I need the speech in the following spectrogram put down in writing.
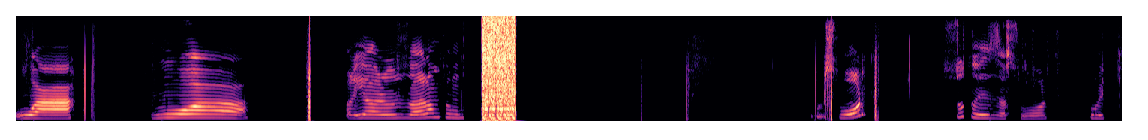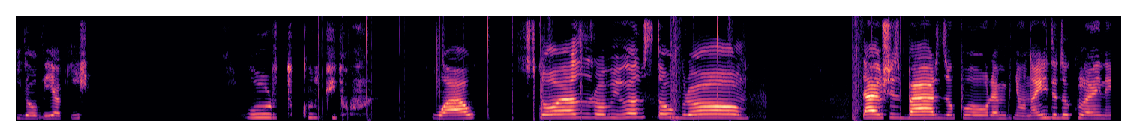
Ła. Ła. Ale ja rozwalam tą... Cool Sword? Co to jest za sword? Kulkidowy jakiś. Sword kulkidowy. Wow. Co ja zrobiłem z tą grą? Ta już jest bardzo porębniona. Idę do kolejnej.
